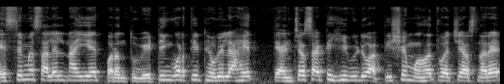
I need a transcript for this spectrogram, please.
एस एम एस आलेले नाही आहेत परंतु वेटिंगवरती ठेवलेले आहेत त्यांच्यासाठी ही व्हिडिओ अतिशय महत्त्वाची असणार आहे.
